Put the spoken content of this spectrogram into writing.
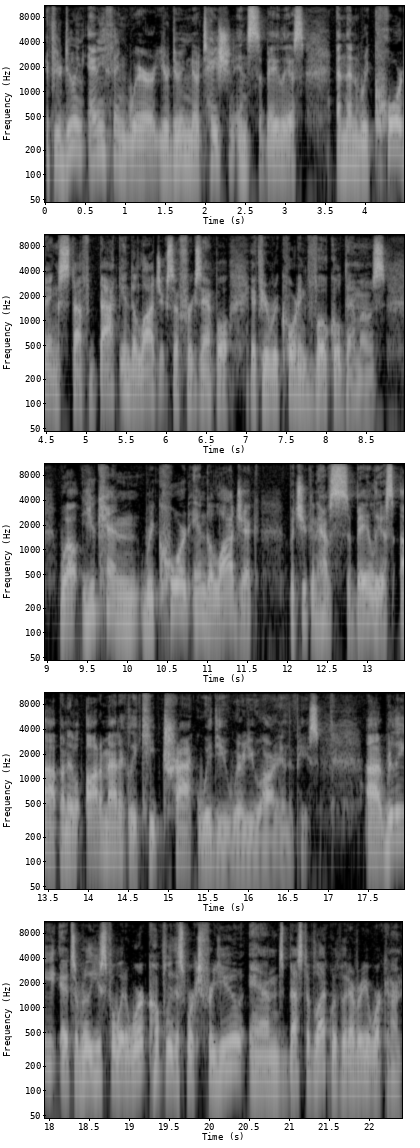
if you're doing anything where you're doing notation in Sibelius and then recording stuff back into Logic. So, for example, if you're recording vocal demos, well, you can record into Logic but you can have Sibelius up and it'll automatically keep track with you where you are in the piece. Uh, really, it's a really useful way to work. Hopefully, this works for you, and best of luck with whatever you're working on.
